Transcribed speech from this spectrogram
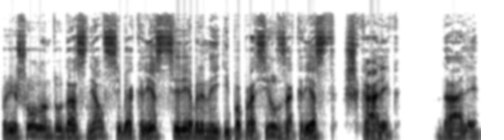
Пришел он туда, снял с себя крест серебряный и попросил за крест шкалик. Дали.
